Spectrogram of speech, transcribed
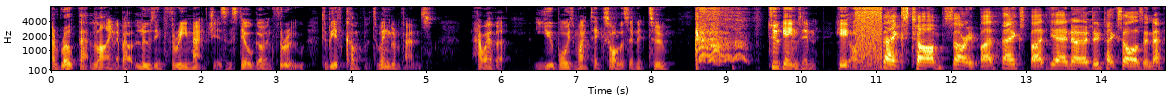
I wrote that line about losing three matches and still going through to be of comfort to England fans. However, you boys might take solace in it too. Two games in, here are Thanks, Tom. Sorry, bud. Thanks, bud. Yeah, no, I do take solace in that.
